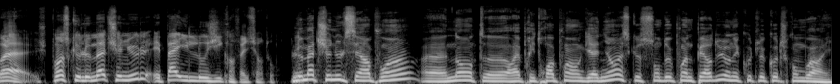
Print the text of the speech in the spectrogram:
voilà je pense que le match nul est pas illogique en fait surtout Le match nul, c'est un point. Euh, Nantes euh, aurait pris 3 points en gagnant. Est-ce que ce sont deux points de perdus? On écoute le coach Comboiré.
